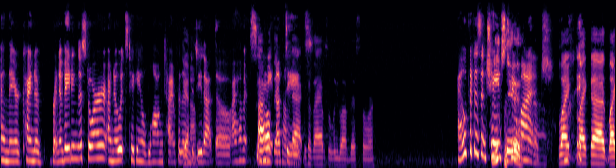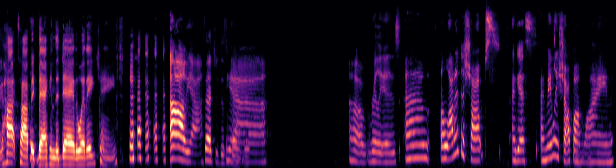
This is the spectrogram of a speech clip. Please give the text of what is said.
and they are kind of renovating the store. I know it's taking a long time for them Yeah. to do that, though. I haven't seen I any hope they updates. come back because I absolutely love that store. I hope it doesn't change too. too much. Like like uh like Hot Topic back in the day, the way they changed. Oh yeah, Such a disappointment. yeah. Oh, really is. Um, a lot of the shops, I guess, I mainly shop online.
